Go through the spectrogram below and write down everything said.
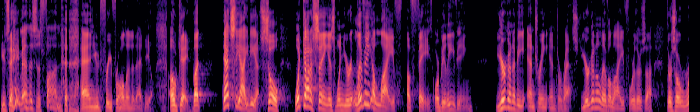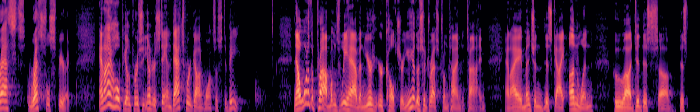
You'd say, hey, man, this is fun. and you'd free for all into that deal. Okay, but that's the idea. So, what God is saying is when you're living a life of faith or believing, you're going to be entering into rest. You're going to live a life where there's a, there's a rest, restful spirit. And I hope, young person, you understand that's where God wants us to be. Now, one of the problems we have in your, your culture, and you hear this addressed from time to time, and I mentioned this guy, Unwin, who uh, did this, uh, this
